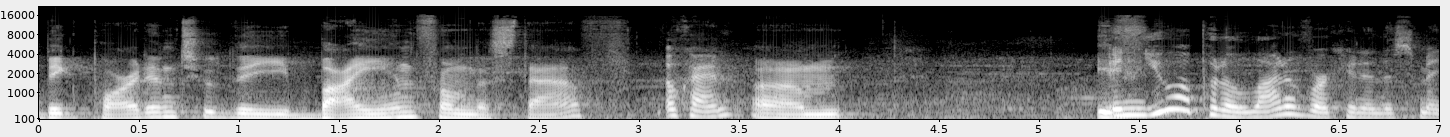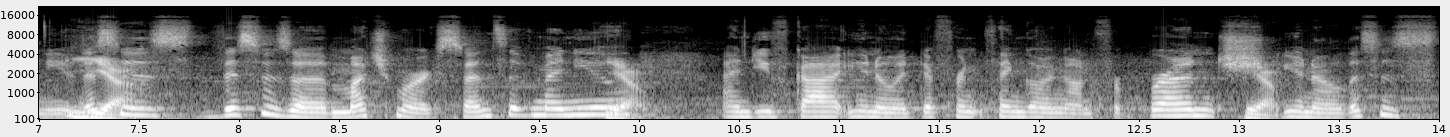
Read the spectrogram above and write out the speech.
big part into the buy-in from the staff. Okay. Um, and you all put a lot of work into this menu. This Yeah. is this is a much more extensive menu. Yeah. And you've got, you know, a different thing going on for brunch. Yeah. You know, this is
